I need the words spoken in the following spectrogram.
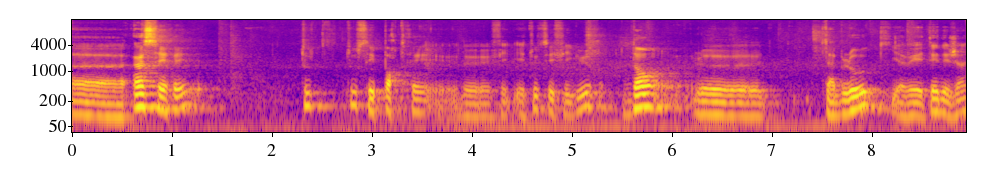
euh, inséré tous ces portraits et toutes ces figures dans le tableau qui avait été déjà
